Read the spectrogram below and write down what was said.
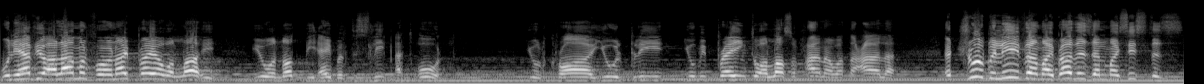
Will you have your alarm on for a night prayer? Wallahi, you will not be able to sleep at all. You'll cry, you will plead, you'll be praying to Allah subhanahu wa ta'ala. A true believer, my brothers and my sisters,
